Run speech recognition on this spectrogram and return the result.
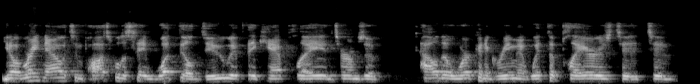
you know, right now it's impossible to say what they'll do if they can't play in terms of how they'll work an agreement with the players to to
